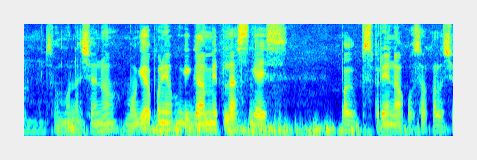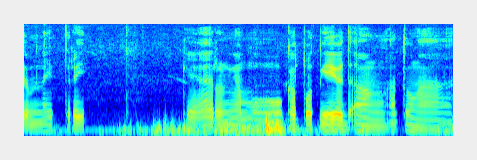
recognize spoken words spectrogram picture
Mm, So muna siya no. Mugi po niya akong gigamit last guys. Pag spray na ako sa calcium nitrate. Kaya aron nga mo kapot gayud ang ato nga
